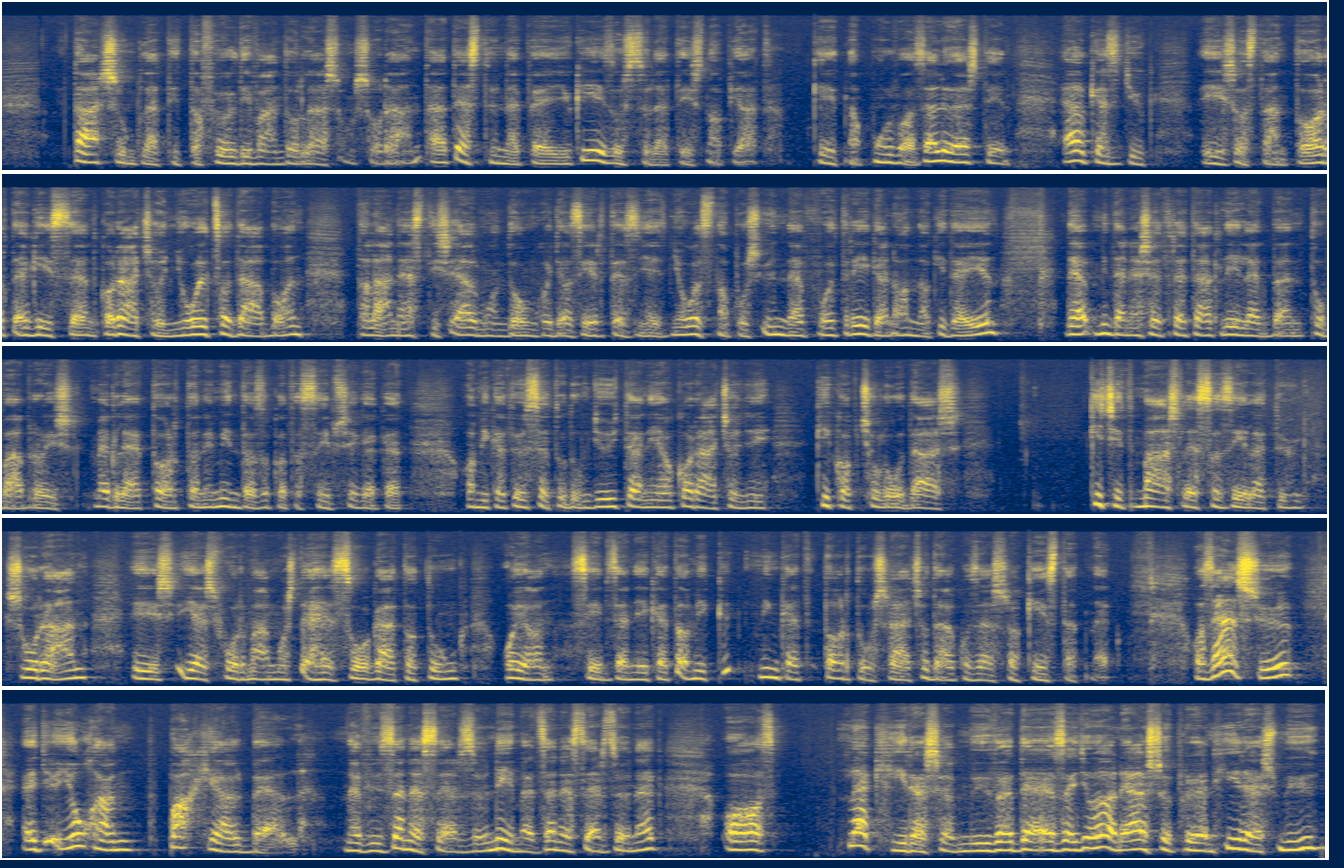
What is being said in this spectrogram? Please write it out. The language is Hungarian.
társunk lett itt a földi vándorlásunk során. Tehát ezt ünnepeljük, Jézus születésnapját. Két nap múlva az előestén elkezdjük, és aztán tart egészen karácsony nyolcadában, talán ezt is elmondom, hogy azért ez egy nyolc napos ünnep volt régen annak idején, de minden esetre tehát lélekben továbbra is meg lehet tartani mindazokat a szépségeket, amiket össze tudunk gyűjteni a karácsonyi kikapcsolódás, kicsit más lesz az életünk során, és ilyes formán most ehhez szolgáltatunk olyan szép zenéket, amik minket tartós rácsodálkozásra késztetnek. Az első egy Johann Pachelbel nevű zeneszerző, német zeneszerzőnek az leghíresebb műve, de ez egy olyan elsőprően híres mű,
